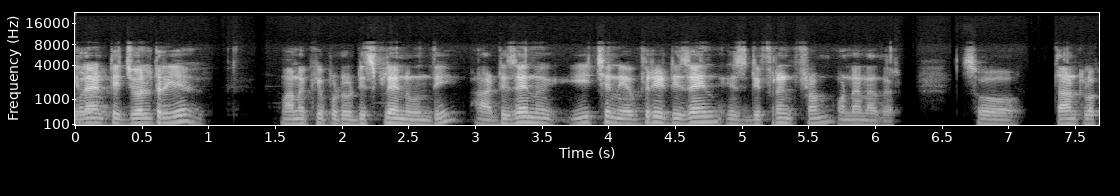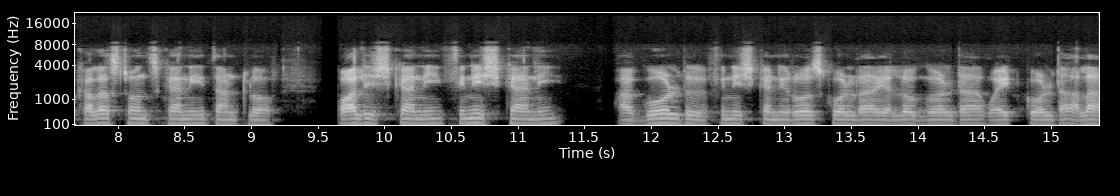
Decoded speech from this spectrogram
ఇలాంటి జ్యువెల్లరీయే మనకిప్పుడు డిస్‌ప్లే‌లో ఉంది. ఆ design each and every design is different from one another. So, దాంట్లో కలర్ స్టోన్స్ కానీ, దాంట్లో పాలిష్ కానీ, ఫినిష్ కానీ, ఆ గోల్డ్ ఫినిష్ కానీ రోజ్ గోల్డా, ఎల్లో గోల్డా, వైట్ గోల్డా అలా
